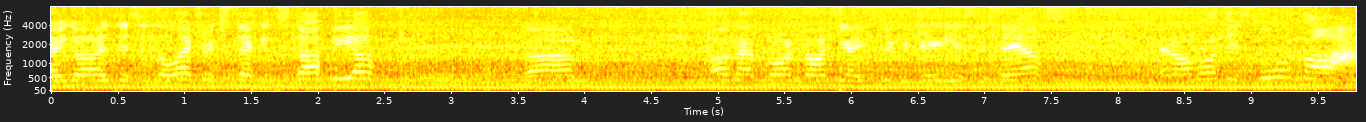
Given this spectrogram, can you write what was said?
Hey guys, this is Electrics Tech and Stuff here. Um, I'm at Ron 98 Super Genius's house and I'm on this lawnmower.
